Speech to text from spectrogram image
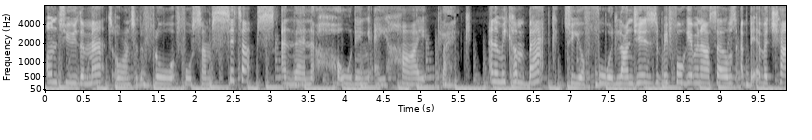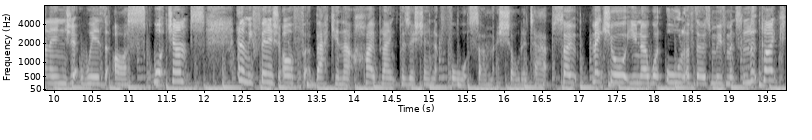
onto the mat or onto the floor for some sit ups and then holding a high plank. And then we come back to your forward lunges before giving ourselves a bit of a challenge with our squat jumps. And then we finish off back in that high plank position for some shoulder taps. So make sure you know what all of those movements look like.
